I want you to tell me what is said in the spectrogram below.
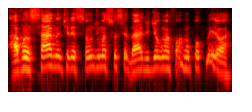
avançar na direção de uma sociedade de alguma forma um pouco melhor.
